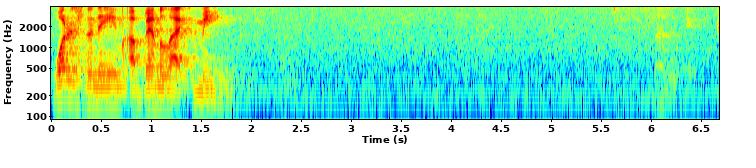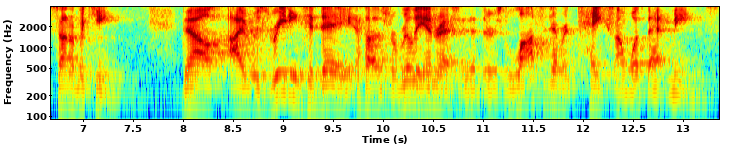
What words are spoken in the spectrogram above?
What does the name Abimelech mean? Son of a king. Now, I was reading today, I thought it was really interesting that there's lots of different takes on what that means.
